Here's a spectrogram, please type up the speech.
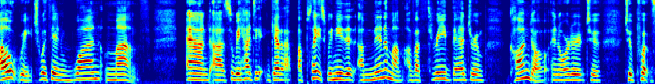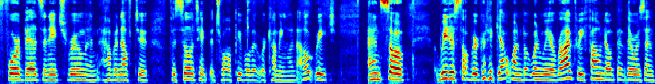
outreach within one month. And uh, so we had to get a, a, place. We needed a minimum of a three bedroom condo in order to, to put four beds in each room and have enough to facilitate the 12 people that were coming on outreach. And so we just thought we were going to get one, but when we arrived, we found out that there was an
